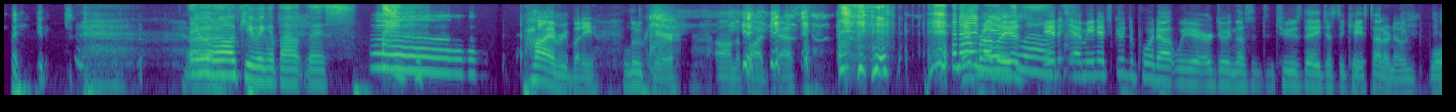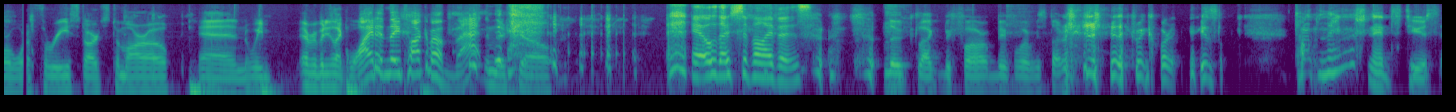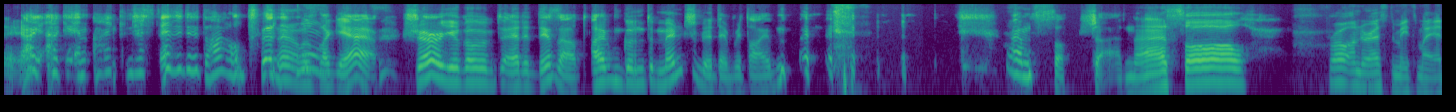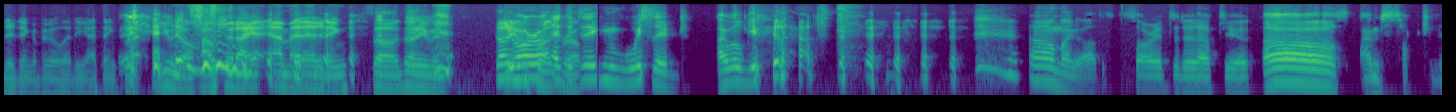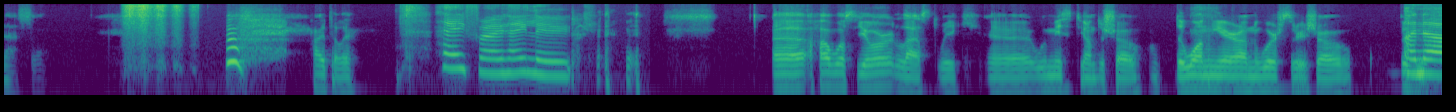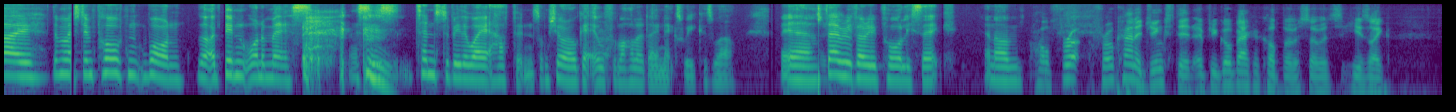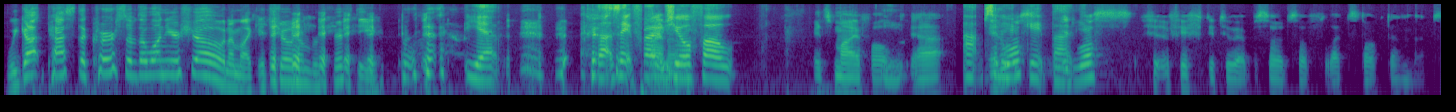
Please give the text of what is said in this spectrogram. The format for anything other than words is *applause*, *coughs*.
They were Uh, arguing about this. *sighs* hi, everybody. Luke here on the podcast. *laughs* and it I'm probably here as is. well. It, I mean, it's good to point out we are doing this on Tuesday just in case I don't know World War Three starts tomorrow, and we everybody's like, why didn't they talk about that in the show? *laughs* *laughs* Yeah, all those survivors. *laughs* Luke, like before before we started *laughs* recording, he's like, "Don't mention it, it's Tuesday. I, I can I can just edit it out." And I was Yeah. like, "Yeah, sure, you're going to edit this out. I'm going to mention it every time." I'm such an asshole. Fro underestimates my editing ability, I think. But you know how good I am at editing, so don't even don't You're even front, Fro. editing wizard. I will give you that. *laughs* oh my god. Sorry to do that to you. Oh, I'm such an asshole. *sighs* Hi, Telly. hey, Fro. Hey, Luke. *laughs* Uh, how was your last week? Uh, we missed you on the show, the one year anniversary show. I know the most important one that I didn't want to miss. *coughs* This is, tends to be the way it happens. I'm sure I'll get ill for my holiday next week as well. But yeah, very, very poorly sick, and I'm Oh, Fro, Fro kind of jinxed it. If you go back a couple of episodes, he's like, "We got past the curse of the one-year show," and I'm like, "It's show number 50. *laughs* yeah. That's it, Fro. It's your fault. It's my fault. You- Yeah. It Absolute was, get back. it was f- 52 episodes of Let's Talk Then. But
